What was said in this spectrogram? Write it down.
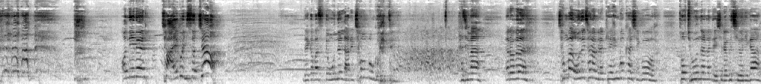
언니는 저 알고 있었죠? 내가 봤을 때 오늘 나를 처음 본 것 같아. 하지만 여러분 정말 오늘처럼 이렇게 행복하시고 더 좋은 날만 되시라고 지원이가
